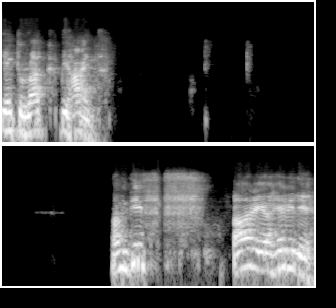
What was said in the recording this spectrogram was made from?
into rock behind. I mean, this area heavily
